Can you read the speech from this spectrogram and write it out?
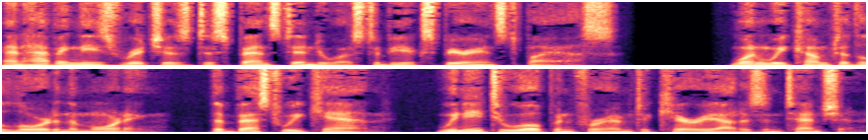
and having these riches dispensed into us to be experienced by us. When we come to the Lord in the morning, the best we can, we need to open for him to carry out his intention.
